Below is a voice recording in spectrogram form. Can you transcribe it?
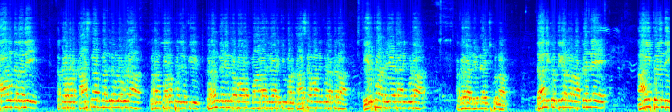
బాగుంటుందని అక్కడ మన కాశీనాథ్ మందిరంలో కూడా మనం పరం పూజకి కరణ్ గజేంద్ర భారత్ మహారాజు గారికి మన ఆశ్రమాన్ని కూడా అక్కడ ఏర్పాటు చేయడానికి కూడా అక్కడ నిర్ణయించుకున్నాం. దాన్ని కొద్దిగా మనం అక్కడనే ఆగిపోయింది.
